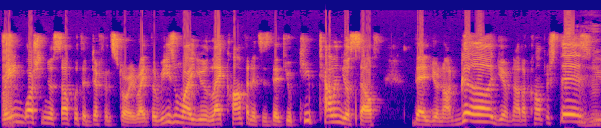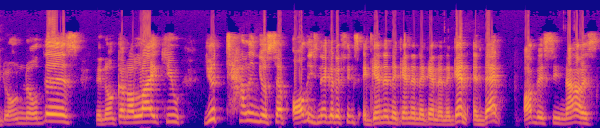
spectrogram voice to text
brainwashing yourself with a different story, right? The reason why you lack confidence is that you keep telling yourself that you're not good, you have not accomplished this, mm-hmm. you don't know this, they're not gonna like you. You're telling yourself all these negative things again and again and again and again. And that obviously now has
